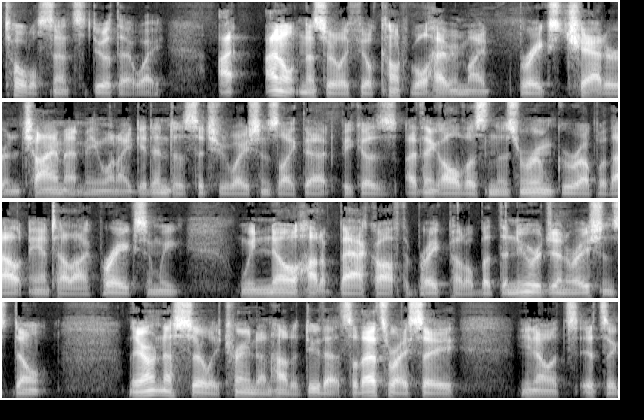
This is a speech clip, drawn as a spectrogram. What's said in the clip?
total sense to do it that way. I, I don't necessarily feel comfortable having my brakes chatter and chime at me when I get into situations like that because I think all of us in this room grew up without anti lock brakes and we, we know how to back off the brake pedal. But the newer generations don't, they aren't necessarily trained on how to do that. So that's where I say you know, it's it's a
